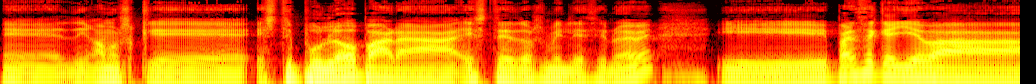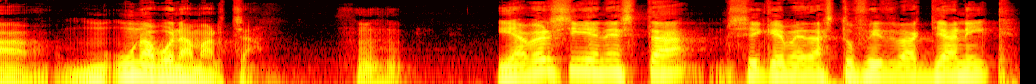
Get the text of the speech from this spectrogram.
eh, digamos que estipuló para este 2019. Y parece que lleva una buena marcha. Y a ver si en esta sí que me das tu feedback, Yannick,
